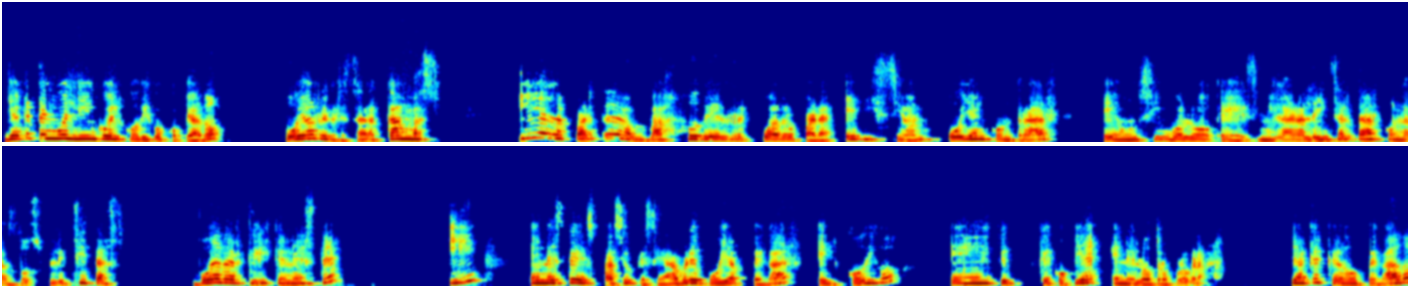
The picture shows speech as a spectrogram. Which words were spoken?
Ya que tengo el link o el código copiado, voy a regresar a Canvas. Y en la parte de abajo del recuadro para edición voy a encontrar eh, un símbolo eh, similar al de insertar con las dos flechitas. Voy a dar clic en este y en este espacio que se abre voy a pegar el código eh, que, que copié en el otro programa. Ya que quedó pegado,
